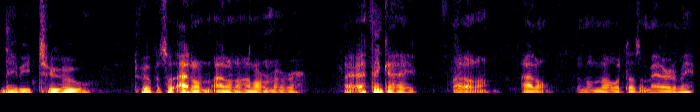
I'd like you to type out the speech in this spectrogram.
maybe two two episodes. I don't I don't know. I don't remember. I, I think I I don't know. I don't I don't know. It doesn't matter to me.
